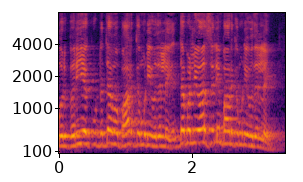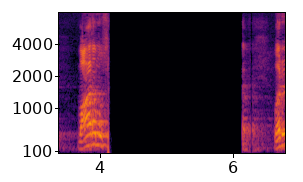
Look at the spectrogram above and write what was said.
ஒரு பெரிய கூட்டத்தை அவன் பார்க்க முடிவதில்லை. எந்த பள்ளிவாசலையும் பார்க்க முடிவதில்லை. வாரம் வரு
